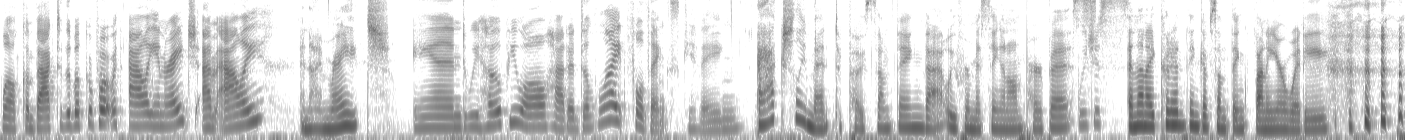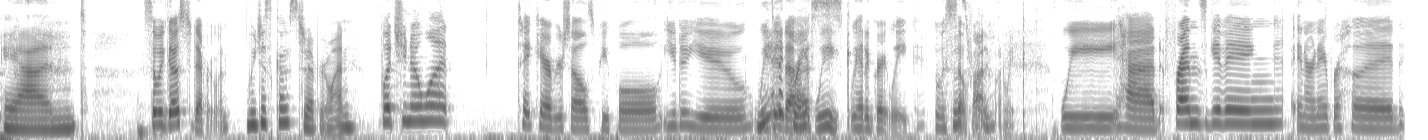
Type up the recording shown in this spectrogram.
Welcome back to the book report with Allie and Rach. I'm Allie, And I'm Rach. and we hope you all had a delightful Thanksgiving. I actually meant to post something that we were missing it on purpose. We just- and then I couldn't think of something funny or witty, and So we ghosted everyone. we just ghosted everyone. But you know what? Take care of yourselves, people. You do you. We had a great us. week. We had a great week. It was It so was a fun. really fun week. We had Friendsgiving in our neighborhood,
